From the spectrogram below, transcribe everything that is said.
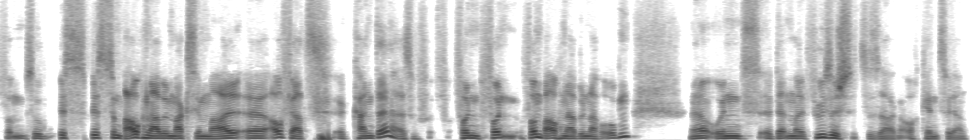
vom so bis, bis zum Bauchnabel maximal äh, aufwärts äh, kannte, also von, von, vom Bauchnabel nach oben ja, und äh, dann mal physisch sozusagen auch kennenzulernen.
